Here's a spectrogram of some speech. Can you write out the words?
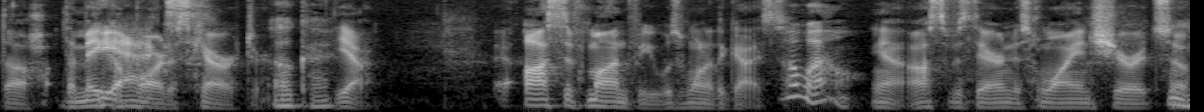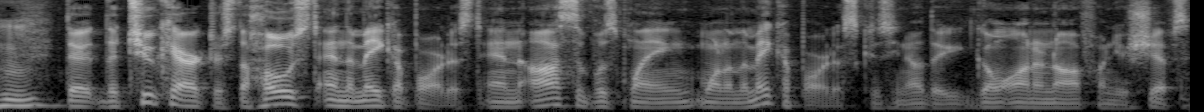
the, the makeup acts. artist character. Okay. yeah. Aasif Mandvi was one of the guys. Oh, wow. Yeah, Aasif was there in his Hawaiian shirt. So the the two characters, the host and the makeup artist, and Aasif was playing one of the makeup artists because you know they go on and off on your shifts.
